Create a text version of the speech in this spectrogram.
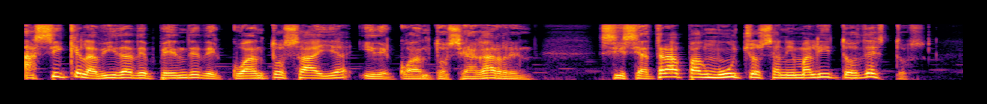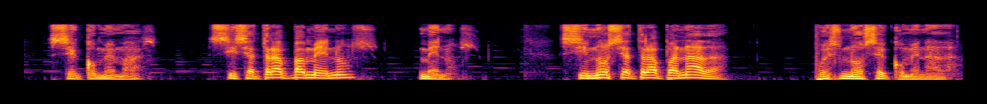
Así que la vida depende de cuántos haya y de cuántos se agarren. Si se atrapan muchos animalitos de estos, se come más. Si se atrapa menos, menos. Si no se atrapa nada, pues no se come nada.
